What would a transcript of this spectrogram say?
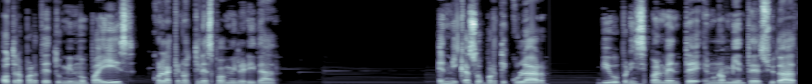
otra parte de tu mismo país con la que no tienes familiaridad. En mi caso particular, vivo principalmente en un ambiente de ciudad,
